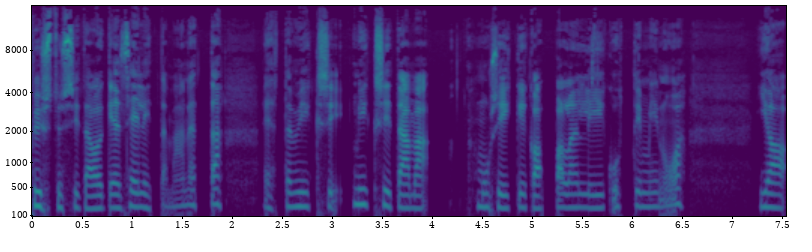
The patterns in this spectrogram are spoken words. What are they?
pysty sitä oikein selittämään, että, että miksi, miksi tämä musiikkikappale liikutti minua. Ja,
